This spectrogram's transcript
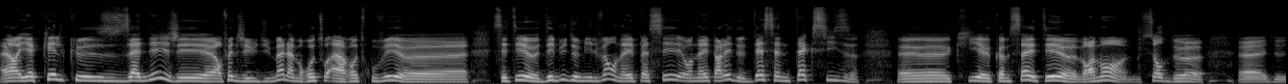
Alors il y a quelques années, j'ai en fait j'ai eu du mal à me retrouver. euh, C'était euh, début 2020, on avait passé, on avait parlé de Death and Taxes, euh, qui euh, comme ça était euh, vraiment une sorte de euh, de,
